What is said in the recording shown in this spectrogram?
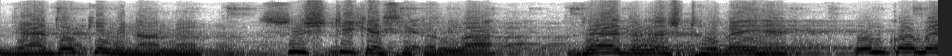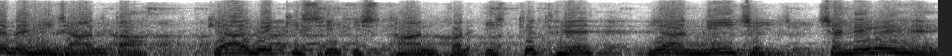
वेदों के बिना मैं सृष्टि कैसे करूँगा? वेद नष्ट हो गए हैं, उनको मैं नहीं जानता क्या वे किसी स्थान पर स्थित हैं या नीचे चले गए हैं।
